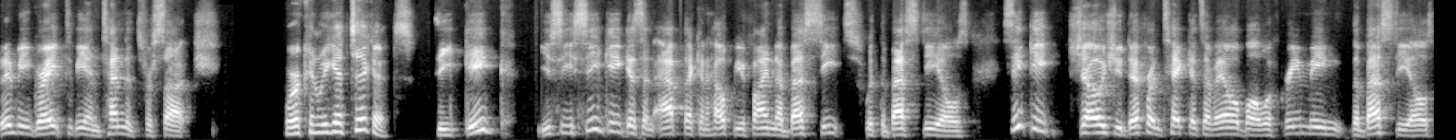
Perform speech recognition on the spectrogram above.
It'd be great to be in attendance for such. Where can we get tickets? SeatGeek. You see, SeatGeek is an app that can help you find the best seats with the best deals. SeatGeek shows you different tickets available, with green being the best deals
